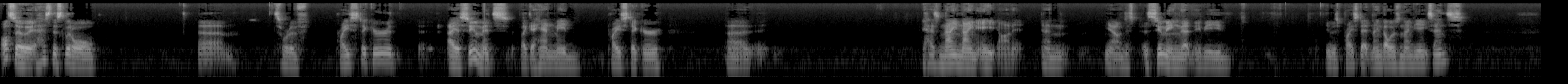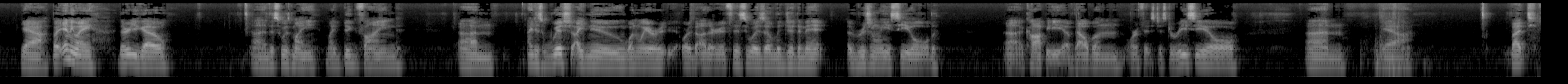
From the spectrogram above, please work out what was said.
also, it has this little um, sort of price sticker I assume it's like a handmade price sticker. Uh, it has 998 on it. And, you know, just assuming that maybe it was priced at $9.98. Yeah, but anyway, there you go. Uh, this was my, my big find. Um, I just wish I knew one way or, or the other if this was a legitimate, originally sealed uh, copy of the album or if it's just a reseal. Um, yeah. But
